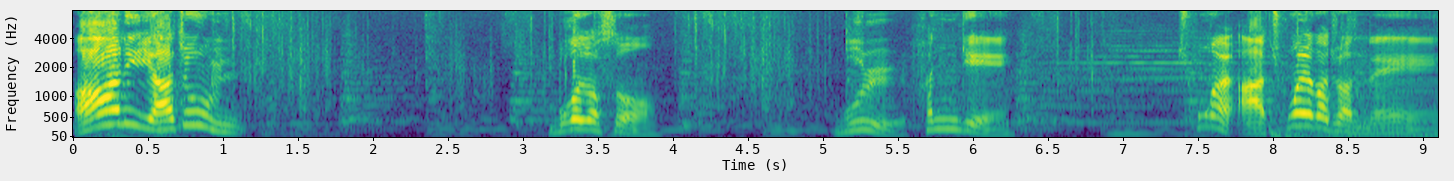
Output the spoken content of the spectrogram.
아니, 야, 좀. 뭐가 줬어? 물, 한 개. 총알 아 총알 가져왔네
